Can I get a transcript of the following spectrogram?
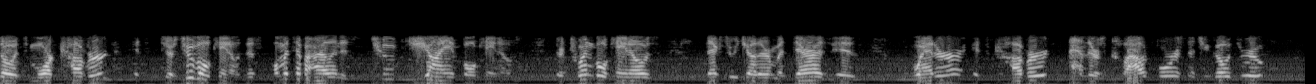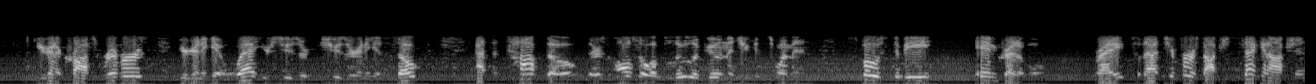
so it's more covered. It's, there's two volcanoes. This Ometepe Island is two giant volcanoes. They're twin volcanoes next to each other. Maderas is wetter. It's covered. There's cloud forest that you go through. You're going to cross rivers. You're going to get wet. Your shoes are shoes are going to get soaked. At the top, though, there's also a blue lagoon that you can swim in. Supposed to be incredible, right? So that's your first option. Second option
